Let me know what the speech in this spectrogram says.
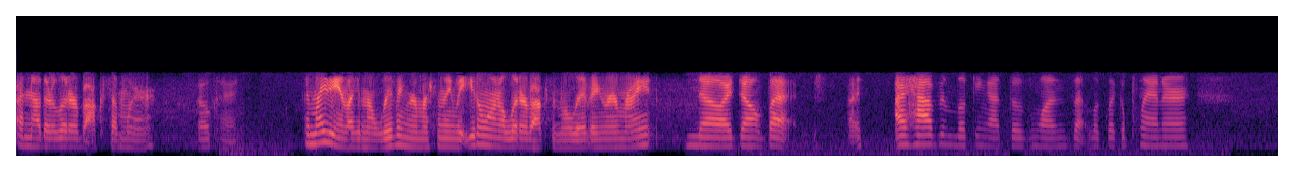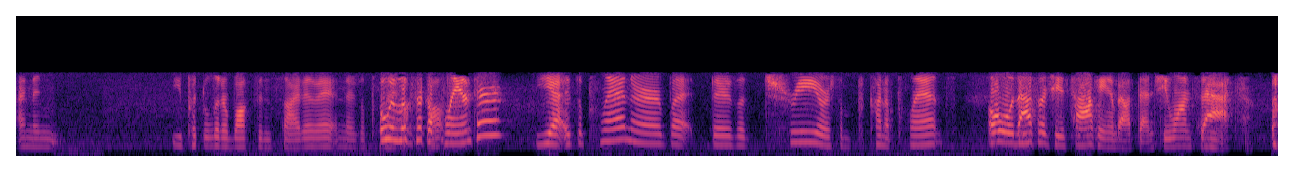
another litter box somewhere. Okay. It might be like in the living room or something, but you don't want a litter box in the living room, right? No, I don't. But I I have been looking at those ones that look like a planter, and then you put the litter box inside of it, and there's a. Oh, it looks like a planter. Yeah, it's a planter, but there's a tree or some kind of plant. Oh, that's what she's talking about. Then she wants that.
